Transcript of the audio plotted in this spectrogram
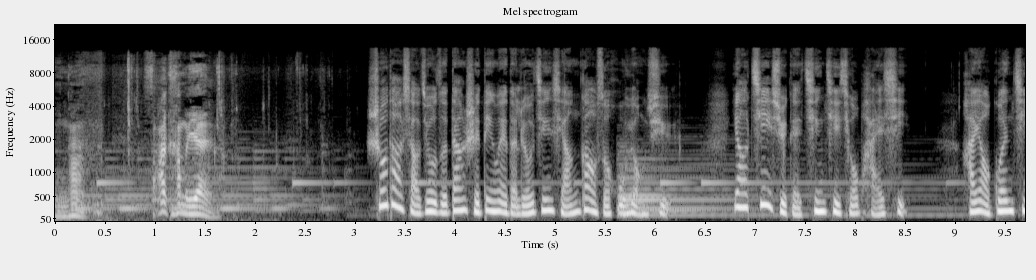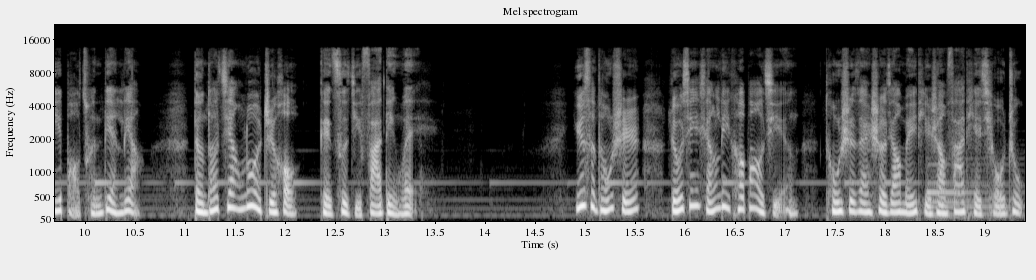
你看，啥也看不见呀。收到小舅子当时定位的刘金祥告诉胡永旭，要继续给氢气球排气，还要关机保存电量，等到降落之后给自己发定位。与此同时，刘金祥立刻报警，同时在社交媒体上发帖求助。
